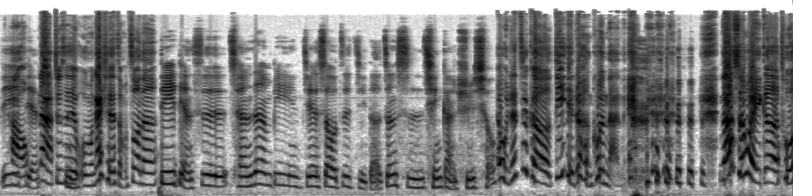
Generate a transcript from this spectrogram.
第一点，那就是我们该学的怎么做呢？第一点是承认并接受自己的真实情感需求。哎，我觉得这个第一点就很困难哎。你要身为一个妥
